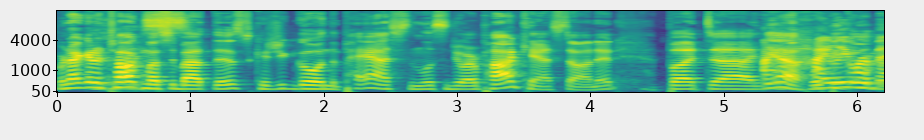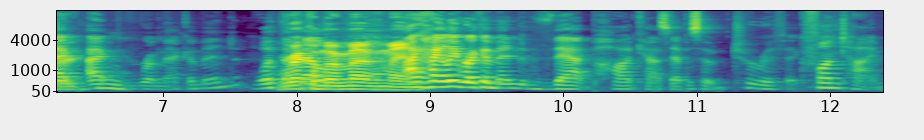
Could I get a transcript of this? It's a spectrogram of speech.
We're not going to talk much about this because you can go in the past and listen to our podcast on it. But uh, I yeah, Whoopi highly Goldberg. rec- I recommend. What the Recommend- hell? recommend. I highly recommend that podcast episode. Terrific, fun time.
